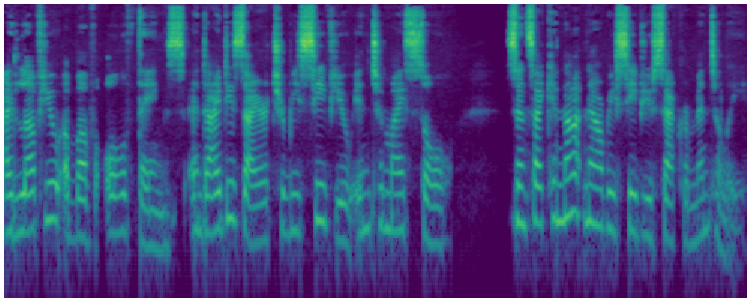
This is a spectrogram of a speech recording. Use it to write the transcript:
I love you above all things, and I desire to receive you into my soul. Since I cannot now receive you sacramentally,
